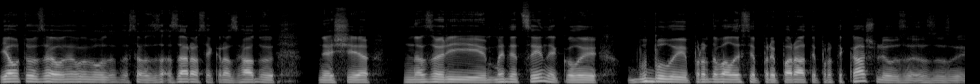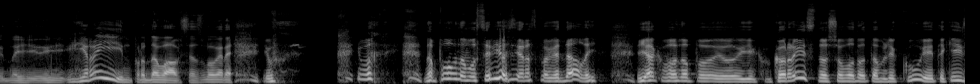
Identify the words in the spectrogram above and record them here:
Я от за- за- за- зараз якраз згадую е, ще на зорі медицини, коли були продавалися препарати проти кашлю, з, з, з- героїн продавався, слухайте. І, і вони на повному серйозі розповідали, як воно корисно, що воно там лікує, і таке.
